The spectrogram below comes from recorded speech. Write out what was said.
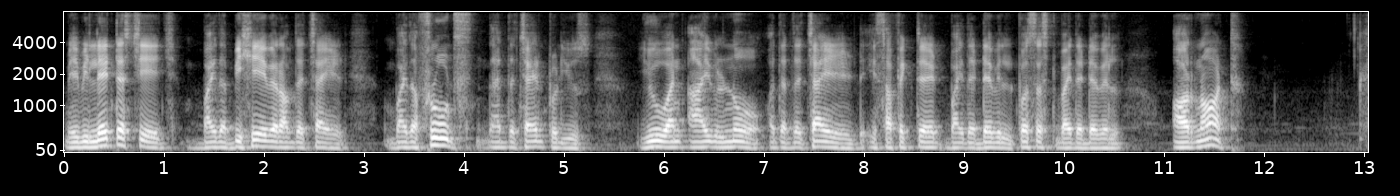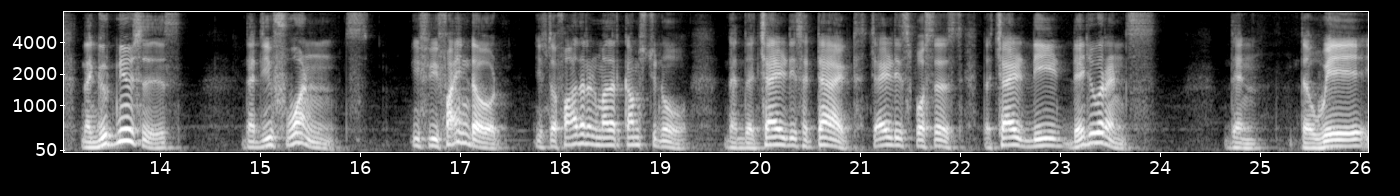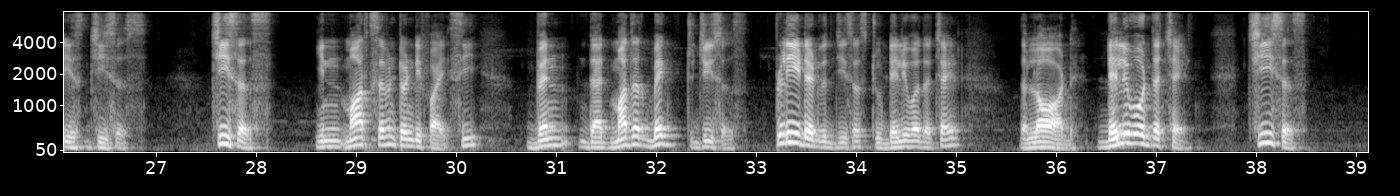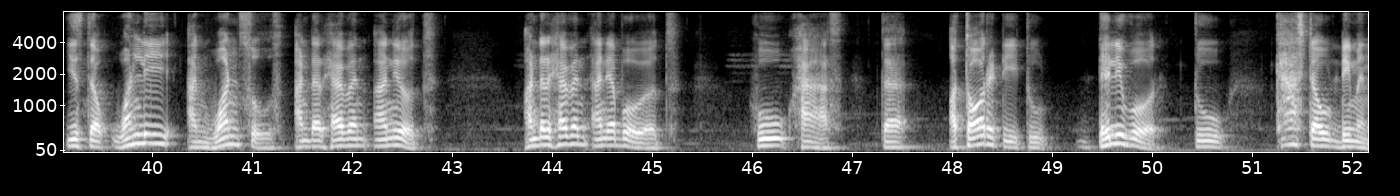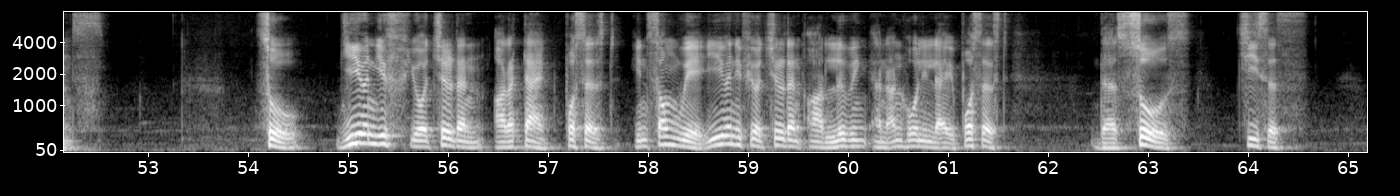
Maybe later stage by the behavior of the child, by the fruits that the child produce, you and I will know whether the child is affected by the devil, possessed by the devil or not. The good news is that if once, if we find out, if the father and mother comes to know that the child is attacked, child is possessed, the child need deliverance, then the way is Jesus. Jesus in Mark 7:25, see, when that mother begged Jesus, pleaded with Jesus to deliver the child, the Lord delivered the child. Jesus is the only and one source under heaven and earth, under heaven and above earth, who has the authority to deliver, to cast out demons. So, even if your children are attacked, possessed in some way, even if your children are living an unholy life, possessed, the source, Jesus,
